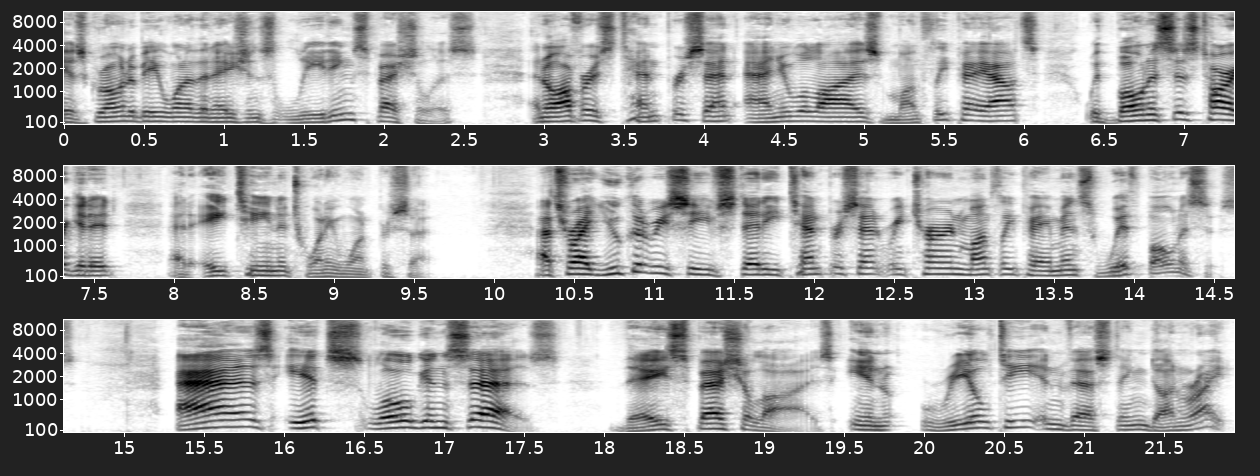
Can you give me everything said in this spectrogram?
has grown to be one of the nation's leading specialists and offers 10% annualized monthly payouts with bonuses targeted at 18 and 21%. That's right, you could receive steady 10% return monthly payments with bonuses. As its slogan says, they specialize in realty investing done right.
